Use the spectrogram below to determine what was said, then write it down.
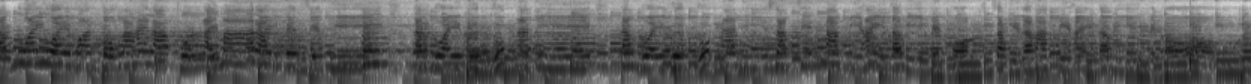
อำนวยอวยพรส่งลาให้ลาผลไหลมาได้เป็นเศรษฐีร่ำรวยขึ้นทุกนาทีร่ำรวยขึ้นทุกนาทีทรัพย์สินมากมีให้ตามีเป็นกองทรัพย์สินละมากมีให้ตามีเป็นกอง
